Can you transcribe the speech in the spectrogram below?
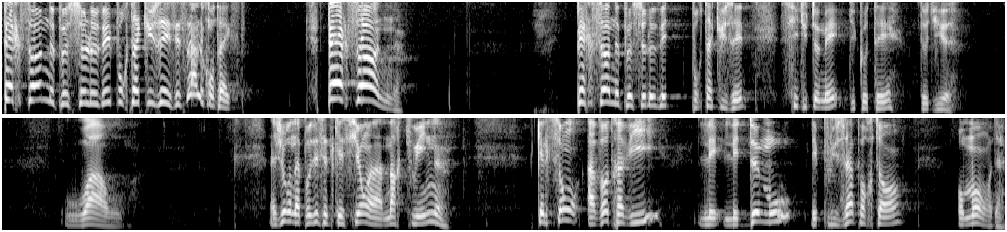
personne ne peut se lever pour t'accuser. C'est ça le contexte. Personne. Personne ne peut se lever pour t'accuser si tu te mets du côté de Dieu. Waouh. Un jour, on a posé cette question à Mark Twain. Quels sont, à votre avis, les, deux mots les plus importants au monde?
